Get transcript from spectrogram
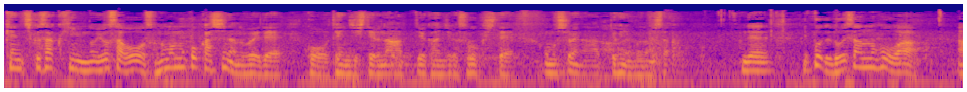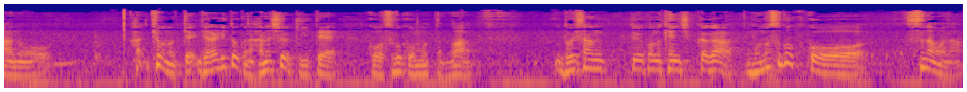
建築作品の良さをそのままこうカシーナの上でこう展示してるなっていう感じがすごくして面白いなっていうふうに思いました。で一方で土井さんの方はあの今日のギャラリートークの話を聞いてこうすごく思ったのは土井さんっていうこの建築家がものすごくこう素直な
